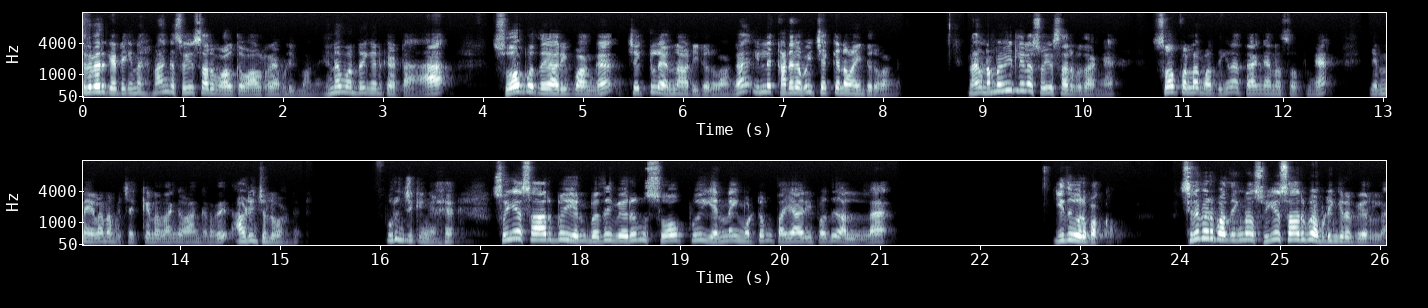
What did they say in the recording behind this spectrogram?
சில பேர் கேட்டிங்கன்னா நாங்கள் சுயசார்பு வாழ்க்கை வாழ்கிறேன் அப்படிம்பாங்க. என்ன பண்ணுறீங்கன்னு கேட்டால் சோப்பு தயாரிப்பாங்க, செக்கில் எண்ணெய் ஆட்டிட்டு வருவாங்க. இல்லை கடையில் போய் செக் எண்ணெய் வாங்கிட்டு வருவாங்க. நம்ம நம்ம வீட்லலாம் சுயசார்பு தாங்க. சோப்பெல்லாம் பார்த்தீங்கன்னா, தேங்காய் எண்ணெய் சோப்புங்க. எண்ணெயெல்லாம் நம்ம செக் எண்ணெய் தாங்க வாங்குறது அப்படின்னு சொல்லுவாங்க. புரிஞ்சுக்குங்க. சுயசார்பு என்பது வெறும் சோப்பு, எண்ணெய் மட்டும் தயாரிப்பது அல்ல. இது ஒரு பக்கம். சில பேர் பார்த்தீங்கன்னா, சுயசார்பு அப்படிங்கிற பேரில்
